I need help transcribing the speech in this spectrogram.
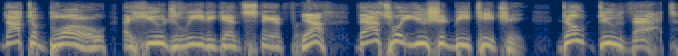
not to blow a huge lead against Stanford. Yeah. That's what you should be teaching. Don't do that.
